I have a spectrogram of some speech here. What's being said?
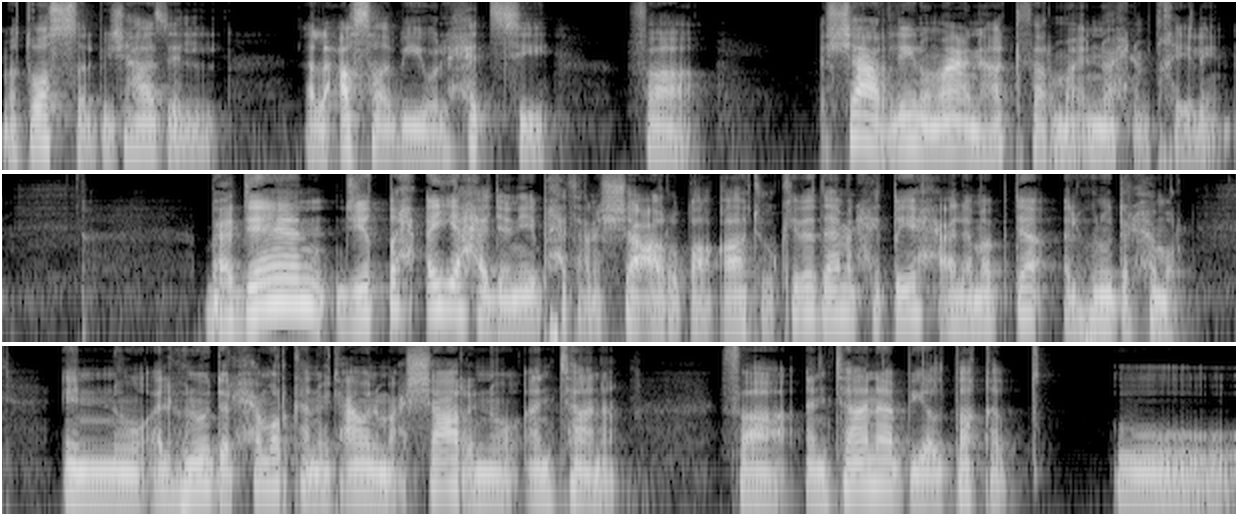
متوصل بجهازي العصبي والحدسي فالشعر لي له معنى أكثر ما إنه إحنا متخيلين. بعدين جي يطيح أي أحد يعني يبحث عن الشعر وطاقاته وكذا دائما حيطيح على مبدأ الهنود الحمر. إنه الهنود الحمر كانوا يتعاملوا مع الشعر إنه أنتانا فأنتانا بيلتقط و...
